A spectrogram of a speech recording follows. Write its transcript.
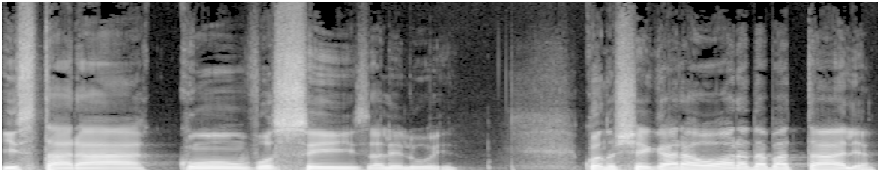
estará com vocês. Aleluia. Quando chegar a hora da batalha,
